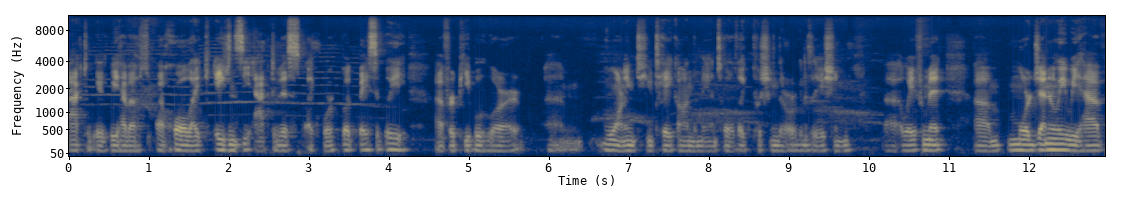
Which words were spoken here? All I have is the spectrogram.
actively, we have a, a whole like agency activist like workbook basically uh, for people who are um, wanting to take on the mantle of like pushing their organization away from it. Um, more generally, we have,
